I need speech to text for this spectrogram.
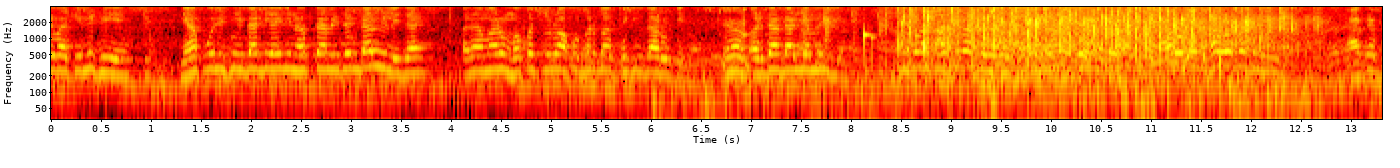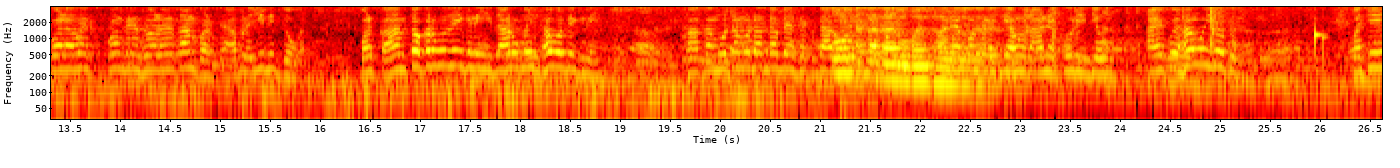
લેવાતી નથી. ત્યાં પોલીસની ગાડી આવીને હપ્તા લઈ જાય દારૂ લઈ જાય. અને અમારું મફત પેલું આખું બરબાદ થઈ ગયું દારૂ પી અડધા દાડિયા મરી ગયા. ભાજપ વાળા હોય કોંગ્રેસ વાળા હોય કામ પડશે. આપણે એ નહીં જોવાનું. પણ કામ તો કરવું જોઈએ કે નહીં? દારૂ બંધ થવો જોઈએ કે નહીં? ફાંકા મોટા મોટા દાબ્યા છે દારૂ દારૂ બંધ આને પકડી દેવું આને પૂરી દેવું. આ કોઈ સામું જોતું પછી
